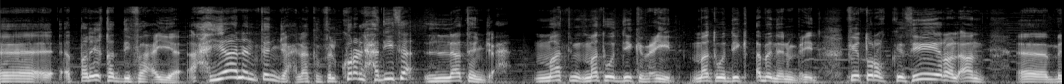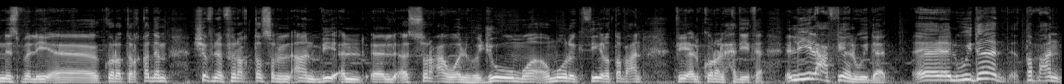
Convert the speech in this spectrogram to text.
الطريقة الدفاعية. أحيانا تنجح لكن في الكرة الحديثة لا تنجح. ما ما توديك بعيد ما توديك ابدا بعيد. في طرق كثيرة الآن بالنسبة لكره القدم. شفنا فرق تصل الآن بالسرعه والهجوم وأمور كثيرة طبعا في الكرة الحديثة. اللي يلعب فيها الوداد الوداد طبعا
